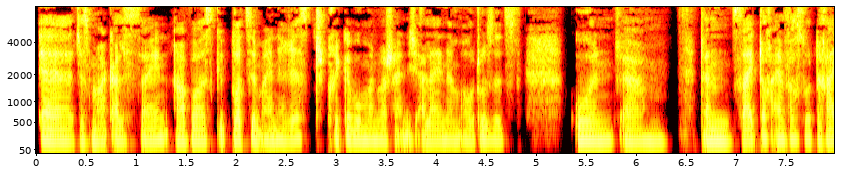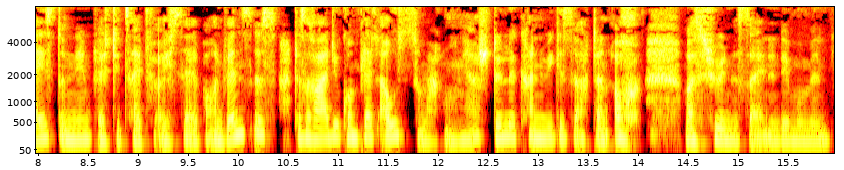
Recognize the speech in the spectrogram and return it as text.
äh, das mag alles sein, aber es gibt trotzdem eine Reststrecke, wo man wahrscheinlich alleine im Auto sitzt. Und ähm, dann seid doch einfach so dreist und nehmt euch die Zeit für euch selber. Und wenn es ist, das Radio komplett auszumachen. Ja, Stille kann, wie gesagt, dann auch was Schönes sein in dem Moment.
